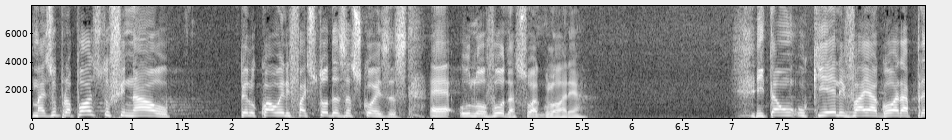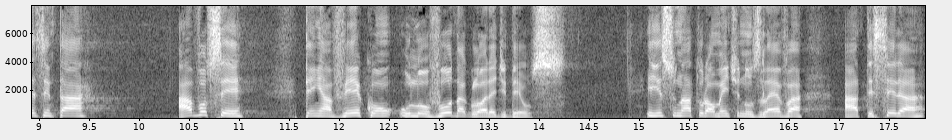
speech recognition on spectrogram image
mas o propósito final, pelo qual Ele faz todas as coisas, é o louvor da Sua glória. Então, o que Ele vai agora apresentar a você tem a ver com o louvor da glória de Deus. E isso naturalmente nos leva a terceira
